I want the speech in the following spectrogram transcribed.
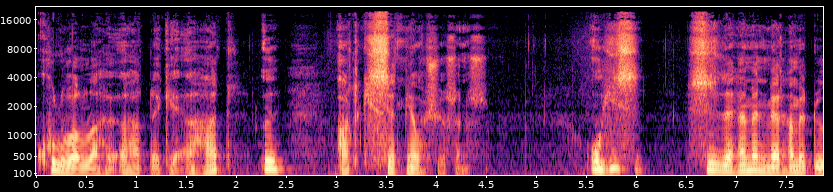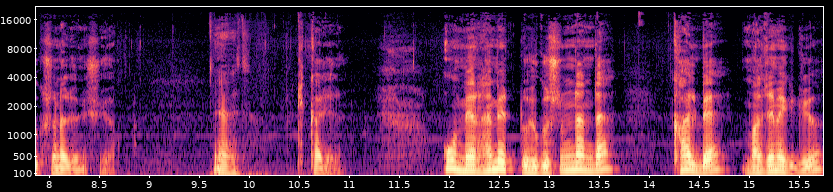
kul vallahu ehad'daki ehad'ı artık hissetmeye başlıyorsunuz. O his sizde hemen merhamet duygusuna dönüşüyor. Evet. Dikkat edin. O merhamet duygusundan da kalbe malzeme gidiyor.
